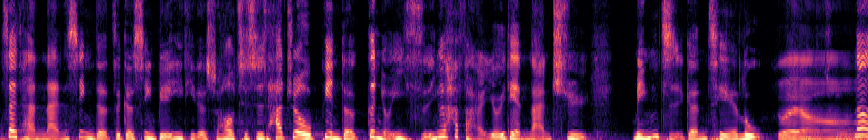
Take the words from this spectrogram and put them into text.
在谈男性的这个性别议题的时候，其实它就变得更有意思，因为它反而有一点难去。明指跟切入，对啊。那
